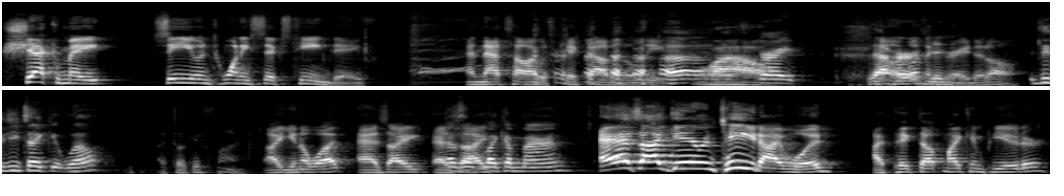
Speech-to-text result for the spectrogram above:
"Checkmate. See you in 2016, Dave." And that's how I was kicked out of the league. Uh, wow. Great. That no, hurt. it wasn't didn't it? great at all. Did you take it well? I took it fine. I, you know what? As I as, As a, I like a man? as I guaranteed I would, I picked up my computer.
